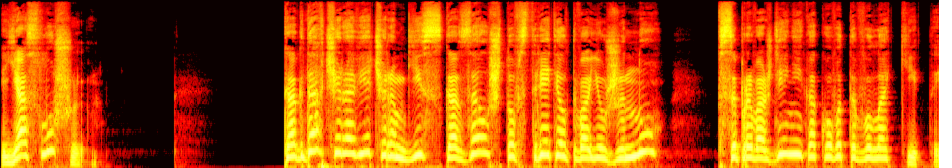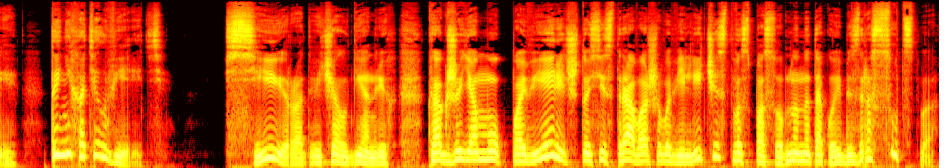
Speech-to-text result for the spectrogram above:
Я слушаю. Когда вчера вечером Гис сказал, что встретил твою жену в сопровождении какого-то волокиты, ты не хотел верить. «Сир», — отвечал Генрих, — «как же я мог поверить, что сестра вашего величества способна на такое безрассудство?»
